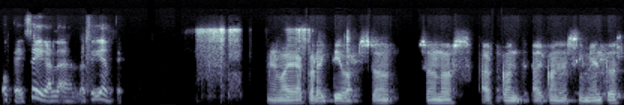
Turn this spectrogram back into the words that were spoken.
Ok, siga la, la siguiente memoria colectiva son, son los conocimientos,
